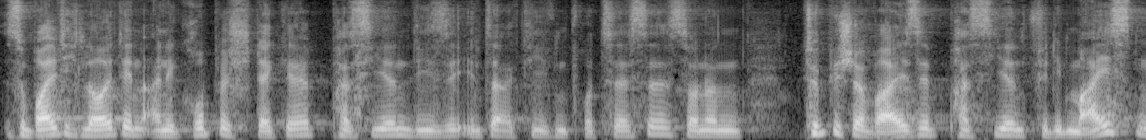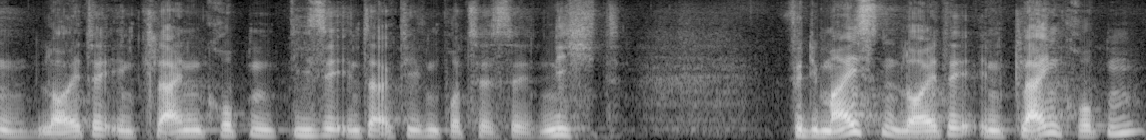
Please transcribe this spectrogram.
sobald ich Leute in eine Gruppe stecke, passieren diese interaktiven Prozesse, sondern typischerweise passieren für die meisten Leute in kleinen Gruppen diese interaktiven Prozesse nicht. Für die meisten Leute in Kleingruppen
